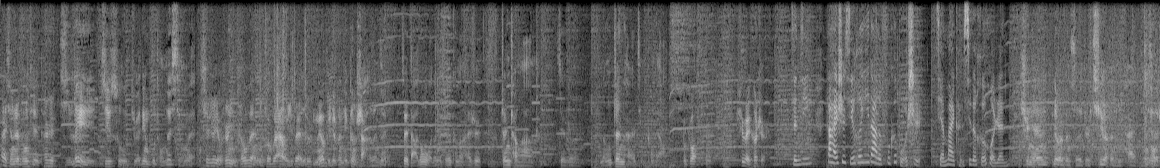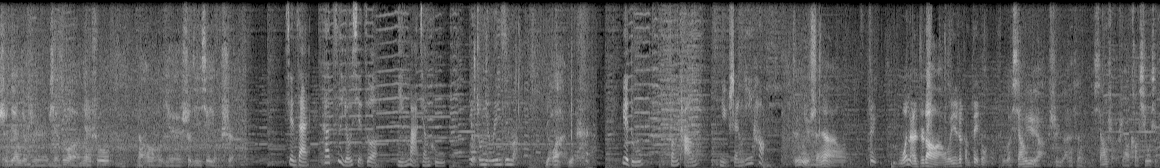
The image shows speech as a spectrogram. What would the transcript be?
爱情这东西，它是几类激素决定不同的行为。其实有时候女生问你会不会爱我一辈子，就是没有比这问题更傻的问题。最打动我的，我觉得可能还是真诚啊，这个能真还是挺重要的，不装，嗯，虚伪可耻。曾经，他还是协和医大的妇科博士，前麦肯锡的合伙人。去年六月份辞职，七月份离开，剩下的时间就是写作、念书，然后也设计一些影视。现在。他自由写作，饮马江湖，有中年危机吗？有啊，有。阅读，冯唐，女神一号。这女神啊，这我哪知道啊？我一直很被动的。如果相遇啊是缘分，相守是要靠修行。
